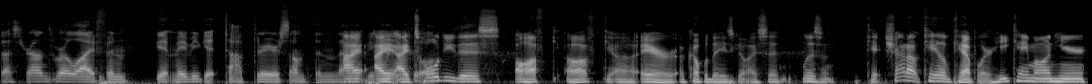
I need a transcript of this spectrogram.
best rounds of our life and get maybe get top three or something. That I, I, pretty I told you this off off uh, air a couple days ago. I said, listen, shout out Caleb Kepler. He came on here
